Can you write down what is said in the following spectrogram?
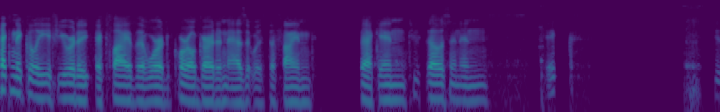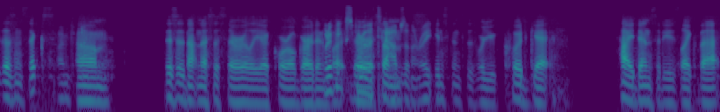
technically, if you were to apply the word coral garden as it was defined back in 2006, 2006, um, this is not necessarily a coral garden, what but there the are some on the right? instances where you could get high densities like that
